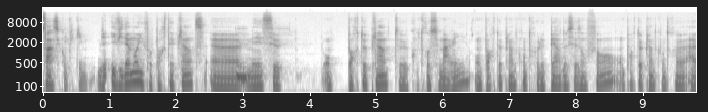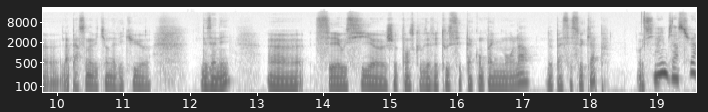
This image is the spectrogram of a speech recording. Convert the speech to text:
Enfin, c'est compliqué. Bien, évidemment, il faut porter plainte, mm. mais on porte plainte contre ce mari, on porte plainte contre le père de ses enfants, on porte plainte contre euh, la personne avec qui on a vécu euh, des années. Euh, c'est aussi, je pense que vous avez tous cet accompagnement-là, de passer ce cap aussi. Oui, bien sûr.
